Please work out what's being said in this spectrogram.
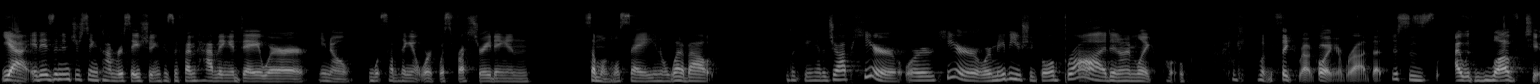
yeah, it is an interesting conversation because if I'm having a day where, you know, something at work was frustrating and someone will say, you know, what about looking at a job here or here, or maybe you should go abroad. And I'm like, oh Want to think about going abroad. That just is, I would love to,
